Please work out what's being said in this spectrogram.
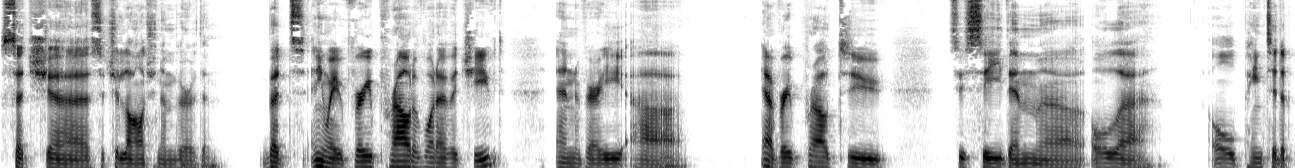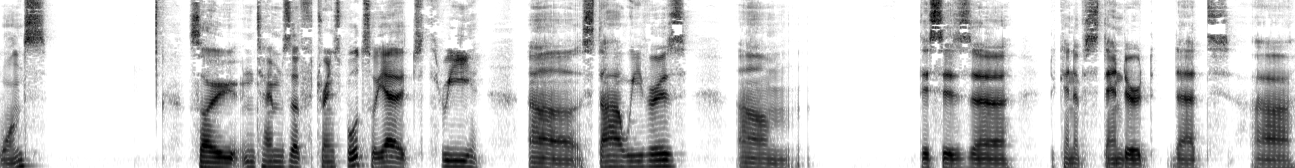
such such a large number of them but anyway very proud of what I've achieved and very yeah, very proud to to see them uh, all uh, all painted at once. So in terms of transport, so yeah, it's three uh, Starweavers. Um, this is uh, the kind of standard that uh,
